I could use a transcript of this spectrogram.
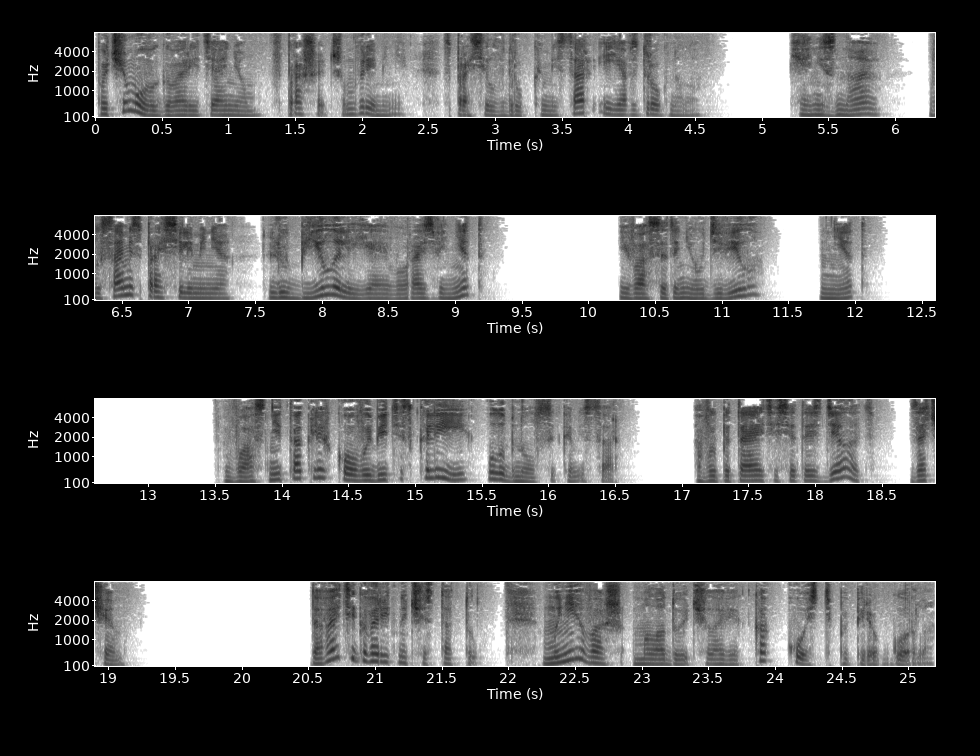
«Почему вы говорите о нем в прошедшем времени?» — спросил вдруг комиссар, и я вздрогнула. «Я не знаю. Вы сами спросили меня, любила ли я его, разве нет?» «И вас это не удивило?» «Нет». «Вас не так легко выбить из колеи», — улыбнулся комиссар. «А вы пытаетесь это сделать? Зачем?» Давайте говорить на чистоту. Мне ваш молодой человек как кость поперек горла.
